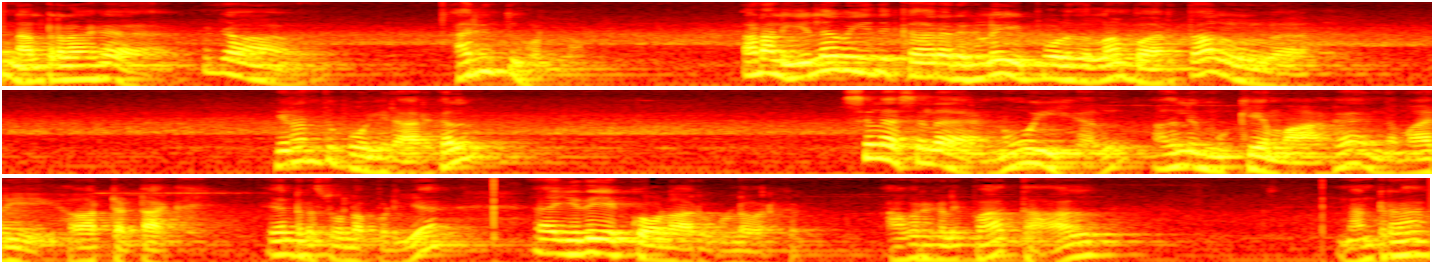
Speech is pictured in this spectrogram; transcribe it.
நன்றாக கொஞ்சம் அறிந்து கொள்ளலாம். ஆனால் இள வயதுக்காரர்களை இப்பொழுதெல்லாம் பார்த்தால் இறந்து போகிறார்கள். சில சில நோய்கள் அதில் முக்கியமாக இந்த மாதிரி ஹார்ட் அட்டாக் என்று சொல்லக்கூடிய இதய கோளாறு உள்ளவர்கள். அவர்களை பார்த்தால் நன்றாக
